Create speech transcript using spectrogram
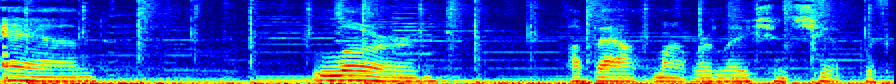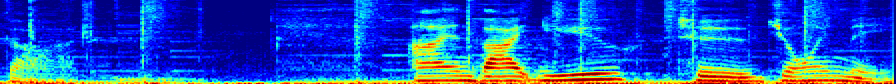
and learn about my relationship with God. I invite you to join me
